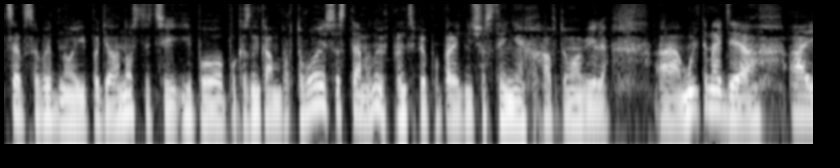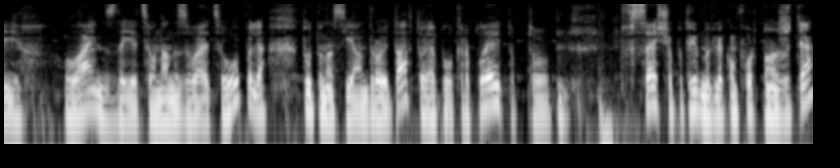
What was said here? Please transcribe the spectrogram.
Це все видно і по діагностиці, і по показникам бортової системи, ну і в принципі по передній частині автомобіля. Е, Мультимедіа i Line, здається, вона називається Opel. Тут у нас є Android Auto, Apple CarPlay, тобто все, що потрібно для комфортного життя,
